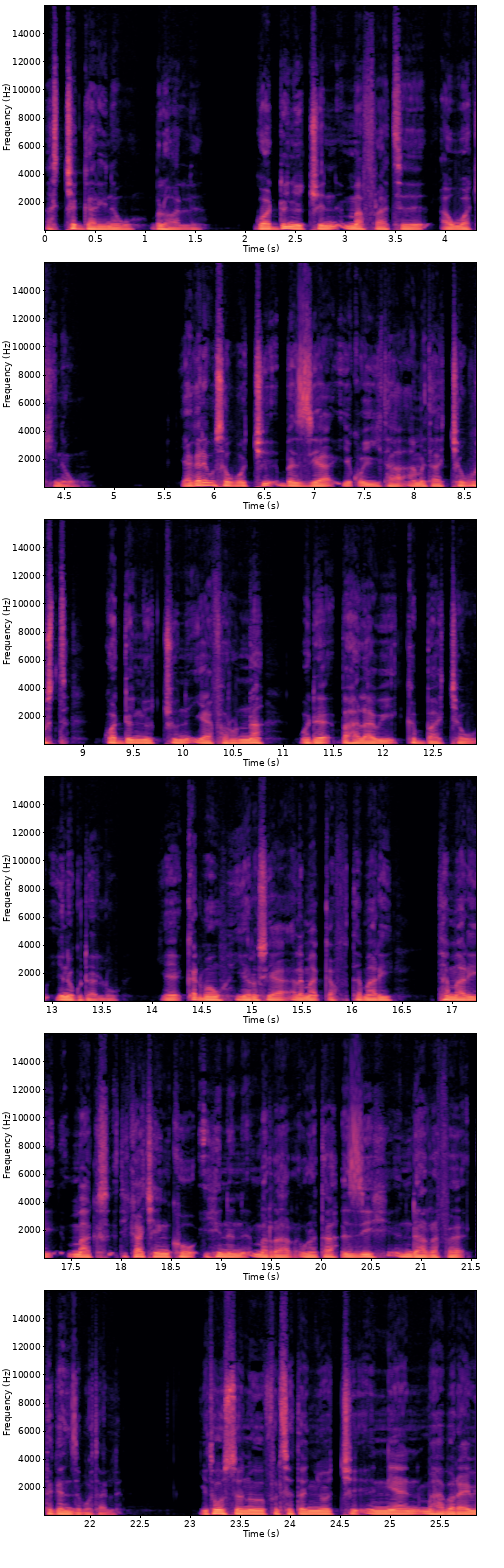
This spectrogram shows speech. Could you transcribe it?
አስቸጋሪ ነው ብለዋል። ጓደኞችን ማፍራት አዋኪ ነው። የአገሬው ሰዎች በዚያ የቆይታ ዓመታቸው ውስጥ ጓደኞቹን ያፈሩና ወደ ባህላዊ ክባቸው ይነጉዳሉ። የቀድሞው የሩሲያ ዓለም አቀፍ ተማሪ ተማሪ ማክስ ቲካቼንኮ ይህንን መራር እውነታ እዚህ እንዳረፈ ተገንዝቦታል። የተወሰኑ ፍልሰተኞች እኒያን ማኅበራዊ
